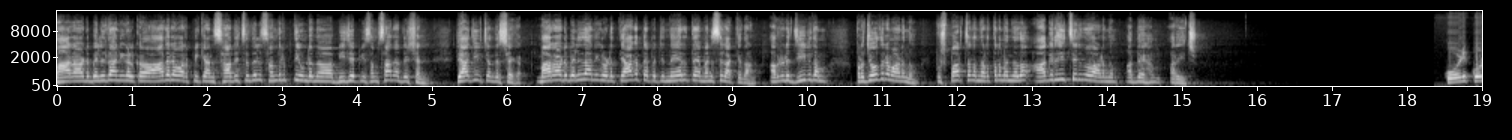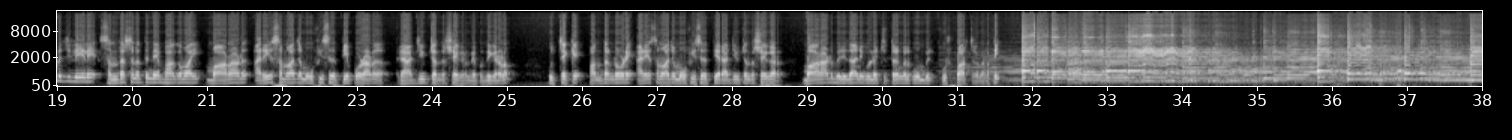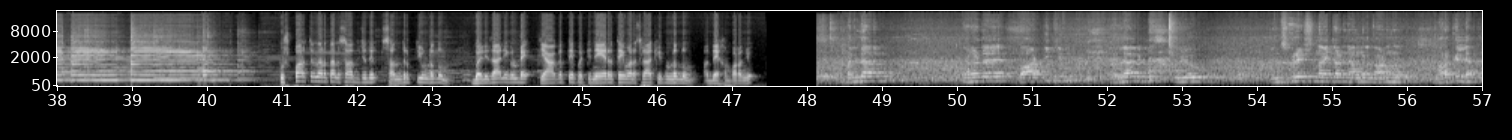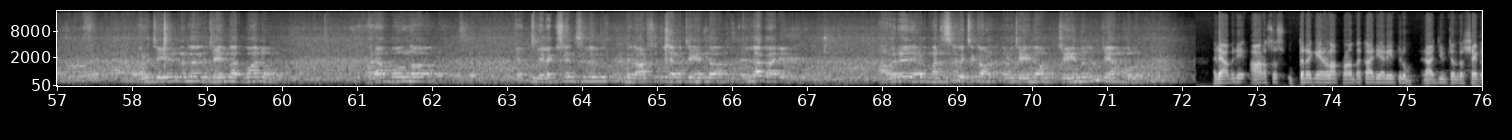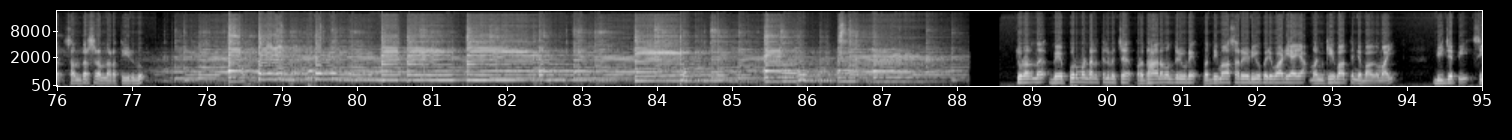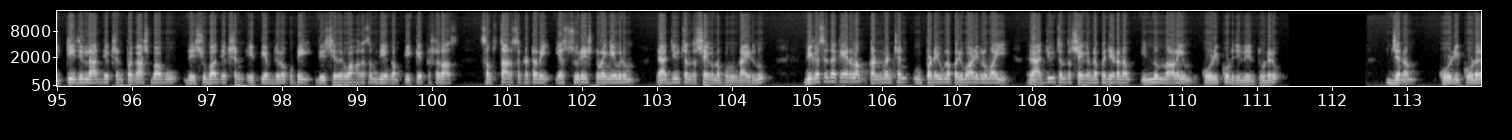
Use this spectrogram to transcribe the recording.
മാറാട് ബലിദാനികൾക്ക് ആദരവർപ്പിക്കാൻ സാധിച്ചതിൽ സംതൃപ്തിയുണ്ടെന്ന് B J P സംസ്ഥാന അധ്യക്ഷൻ രാജീവ് ചന്ദ്രശേഖർ. മാറാട് ബലിദാനികളുടെ ത്യാഗത്തെപ്പറ്റി നേരത്തെ മനസ്സിലാക്കിയതാണ്. അവരുടെ ജീവിതം പ്രചോദനമാണെന്നും പുഷ്പാർച്ചന നടത്തണമെന്നത് ആഗ്രഹിച്ചിരുന്നതാണെന്നും അദ്ദേഹം അറിയിച്ചു. കോഴിക്കോട് ജില്ലയിലെ സന്ദർശനത്തിന്റെ ഭാഗമായി മാറാട് അരേ സമാജം ഓഫീസിലെത്തിയപ്പോഴാണ് രാജീവ് ചന്ദ്രശേഖറിന്റെ പ്രതികരണം. ഉച്ചയ്ക്ക് പന്ത്രണ്ടോടെ അരേ സമാജം ഓഫീസിലെത്തിയ രാജീവ് ചന്ദ്രശേഖർ മാറാട് ബലിദാനികളുടെ ചിത്രങ്ങൾക്ക് മുമ്പിൽ പുഷ്പാർച്ചന നടത്തി. പുഷ്പാർച്ചന നടത്താൻ സാധിച്ചതിൽ സംതൃപ്തിയുണ്ടെന്നും ബലിദാനികളുടെ ത്യാഗത്തെപ്പറ്റി നേരത്തെ മനസ്സിലാക്കിയിട്ടുണ്ടെന്നും അദ്ദേഹം പറഞ്ഞു. ബലിദാനം ഞങ്ങളുടെ പാർട്ടിക്കും എല്ലാവർക്കും ഒരു ഇൻസ്പിറേഷനായിട്ടാണ് ഞങ്ങൾ കാണുന്നത്. മറക്കില്ല. ഞങ്ങൾ ചെയ്യുന്നത് ചെയ്യുന്ന അധ്വാനവും വരാൻ പോകുന്ന ഇലക്ഷൻസിലും രാഷ്ട്രീയത്തിൽ ഞങ്ങൾ ചെയ്യുന്ന എല്ലാ കാര്യവും അവരെ ഞങ്ങൾ മനസ്സിൽ വെച്ചിട്ടാണ് ഞങ്ങൾ ചെയ്യുന്ന ചെയ്യുന്നതും ചെയ്യാൻ പോകുന്നതും. രാവിലെ R S S Uttara Kerala പ്രാന്ത കാര്യാലയത്തിലും രാജീവ് ചന്ദ്രശേഖർ സന്ദർശനം നടത്തിയിരുന്നു. തുടർന്ന് ബേപ്പൂർ മണ്ഡലത്തിൽ വെച്ച് പ്രധാനമന്ത്രിയുടെ പ്രതിമാസ റേഡിയോ പരിപാടിയായ മൻ കി ബാത്തിന്റെ ഭാഗമായി. ബി ജെ പി സിറ്റി ജില്ലാ അധ്യക്ഷൻ പ്രകാശ് ബാബു ദേശീയ ഉപാധ്യക്ഷൻ എ പി അബ്ദുള്ളക്കുട്ടി ദേശീയ നിർവാഹക സമിതി അംഗം പി കെ കൃഷ്ണദാസ് സംസ്ഥാന സെക്രട്ടറി എസ് സുരേഷ് തുടങ്ങിയവരും രാജീവ് ചന്ദ്രശേഖറിനൊപ്പം ഉണ്ടായിരുന്നു. വികസിത കേരളം കൺവെൻഷൻ ഉൾപ്പെടെയുള്ള പരിപാടികളുമായി രാജീവ് ചന്ദ്രശേഖരന്റെ പര്യടനം ഇന്നും നാളെയും കോഴിക്കോട് ജില്ലയിൽ തുടരും. ജനം കോഴിക്കോട്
